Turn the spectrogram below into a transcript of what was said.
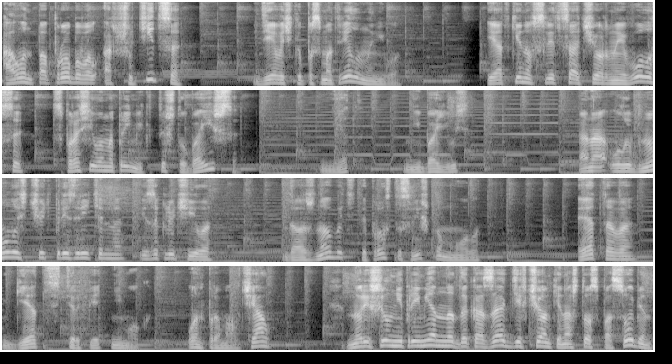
а он попробовал отшутиться – Девочка посмотрела на него и, откинув с лица черные волосы, спросила напрямик, «Ты что, боишься?» «Нет, не боюсь». Она улыбнулась чуть презрительно и заключила, «Должно быть, ты просто слишком молод». Этого Гет стерпеть не мог. Он промолчал, но решил непременно доказать девчонке, на что способен,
